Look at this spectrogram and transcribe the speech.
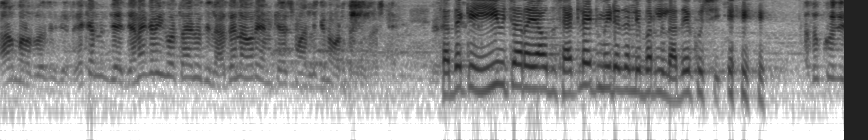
normal procedure ಯಾಕಂದ್ರೆ ಜ- ಜನಗಳಿಗೆ ಗೊತ್ತಾಗೋದಿಲ್ಲ ಅದನ್ನ ಅವರು ಎನ್ಕರೇಜ್ ಮಾಡ್ಲಿಕ್ಕೆ ನೋಡ್ತಾ ಇಲ್ಲ ಅಷ್ಟೇ. ಸದ್ಯಕ್ಕೆ ಈ ವಿಚಾರ ಯಾವ್ದು ಸ್ಯಾಟಲೈಟ್ ಮೀಡಿಯಾದಲ್ಲಿ ಬರಲಿಲ್ಲ ಅದೇ ಖುಷಿ. ಅದು ಖುಷಿ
